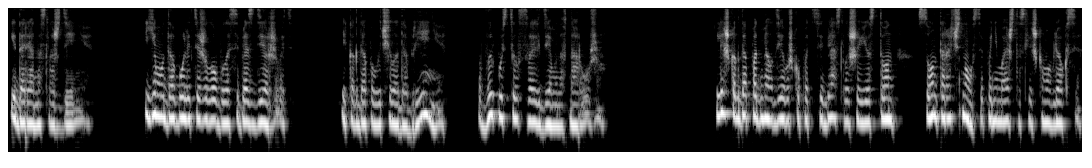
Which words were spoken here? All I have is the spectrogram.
и даря наслаждение. Ему до боли тяжело было себя сдерживать, и когда получил одобрение, выпустил своих демонов наружу. Лишь когда подмял девушку под себя, слыша ее стон, Сонтер очнулся, понимая, что слишком увлекся.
